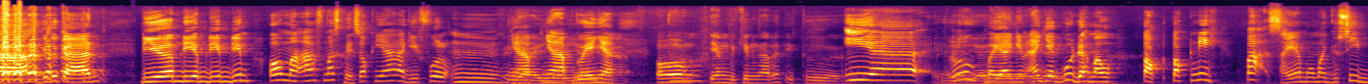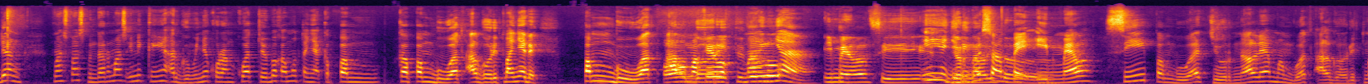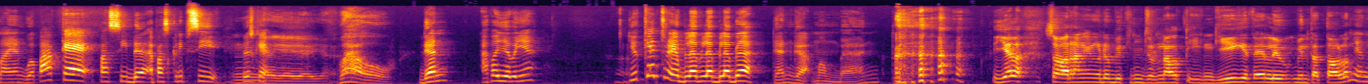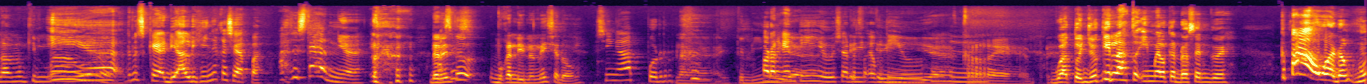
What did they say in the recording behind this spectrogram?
gitu kan? Diam, diam, diam, diam. Oh maaf mas, besok ya lagi full. Hmm, nyap, Iya, nyap iya, gue iya, nya. iya. Oh, yang bikin ngaret itu. Iya, lu iya, iya, bayangin iya, aja, iya, gue udah mau tok-tok nih, Pak, saya mau maju sidang. Mas, mas, bentar mas, ini kayaknya argumennya kurang kuat. Coba kamu tanya ke pem, ke pembuat algoritmanya deh. Pembuat Oh, waktu itu algoritmanya. email si Iya, jadi gue sampai itu. email si pembuat jurnal yang membuat algoritma yang gue pakai pas sida, eh, pas skripsi. Terus Hmm, kayak, iya, iya, iya. wow. Dan apa jawabannya? You can try bla bla bla bla dan nggak membantu. Iyalah, seorang yang udah bikin jurnal tinggi gitu ya, minta tolong ya nggak mungkin mau. Iya, terus kayak dialihinya ke siapa? Asistennya. Dan itu bukan di Indonesia dong. Singapura. Nah, itu dia. Orang NTU, out I- NTU. Iya, Hmm. keren. Gua tunjukin lah tuh email ke dosen gue. Ketawa dong.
